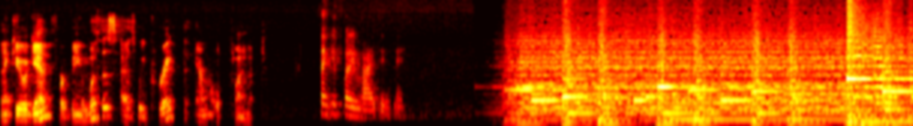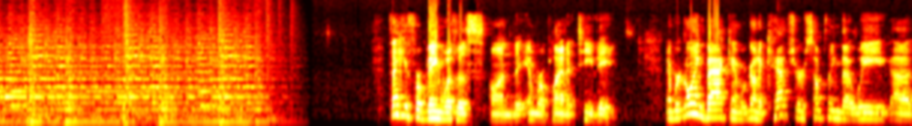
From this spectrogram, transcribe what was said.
Thank you again for being with us as we create the Emerald Planet. Thank you for inviting me. Thank you for being with us on the Emerald Planet TV. And we're going back and we're going to capture something that we uh,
